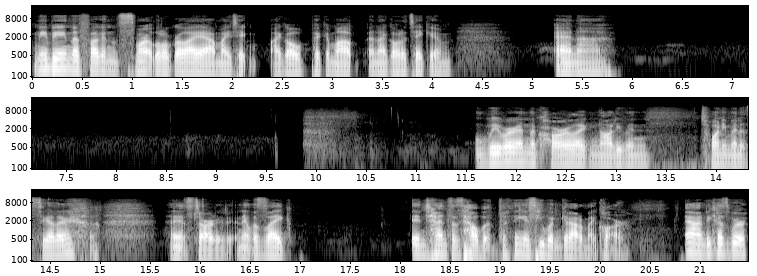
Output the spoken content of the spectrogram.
Me being the fucking smart little girl I am, I take I go pick him up and I go to take him, and uh, we were in the car like not even 20 minutes together and it started and it was like intense as hell but the thing is he wouldn't get out of my car and because we're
